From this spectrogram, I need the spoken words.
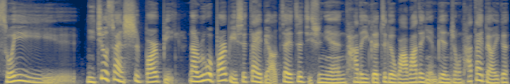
所以你就算是 Barbie，那如果 Barbie 是代表在这几十年他的一个这个娃娃的演变中，他代表一个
